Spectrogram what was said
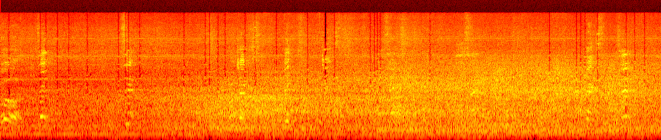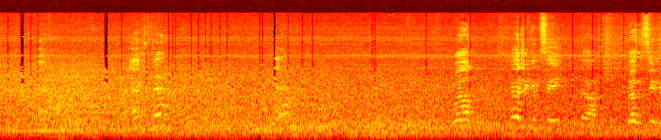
Good. Sit. Sit. Come on, Jax. Hey, Jax. Jax, sit. Yeah. Jax, sit. Yeah. Well, as you can see, uh, doesn't seem to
